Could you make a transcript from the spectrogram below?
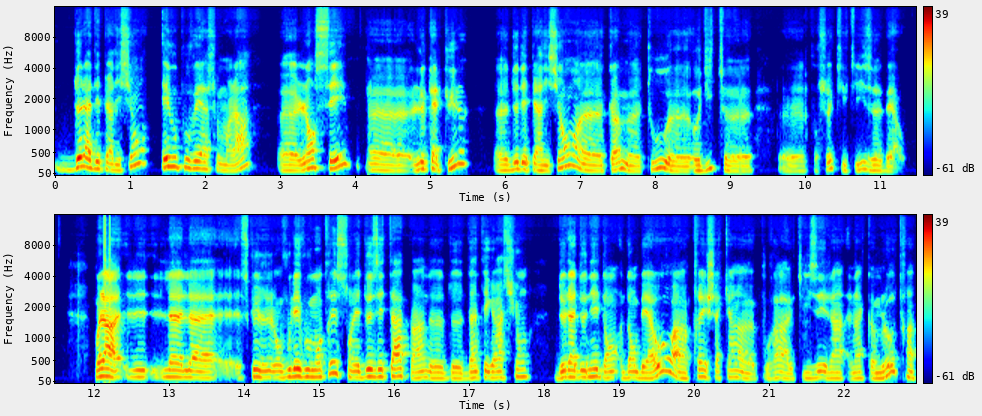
de la déperdition et vous pouvez à ce moment-là lancer le calcul de déperdition comme tout audit pour ceux qui utilisent BAO. Voilà, ce que on voulait vous montrer, ce sont les deux étapes hein, d'intégration de la donnée dans, BAO. Après, chacun pourra utiliser l'un comme l'autre,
